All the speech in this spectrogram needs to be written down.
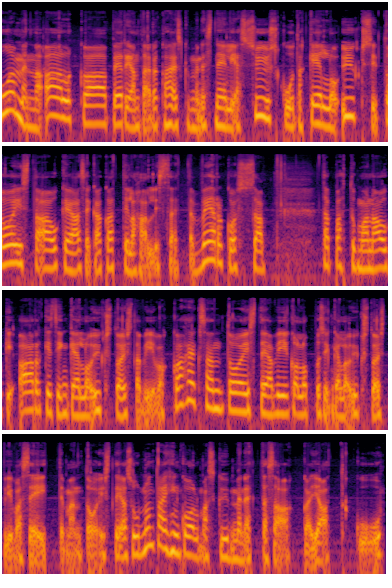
huomenna alkaa perjantaina 24. syyskuuta kello 11 aukeaa sekä kattilahallissa että verkossa. Tapahtuma on auki arkisin kello 11-18 ja viikonloppuisin kello 11-17 ja sunnuntaihin 30. saakka jatkuu.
